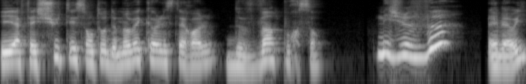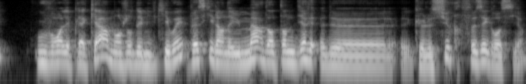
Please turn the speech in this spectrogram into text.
et a fait chuter son taux de mauvais cholestérol de 20%. Mais je veux Eh ben oui, ouvrons les placards, mangeons des Milky Way, parce qu'il en a eu marre d'entendre dire de- que le sucre faisait grossir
